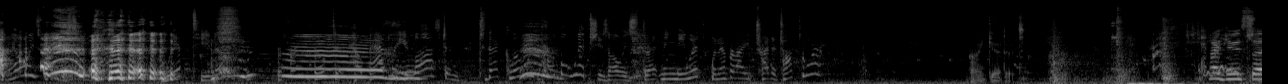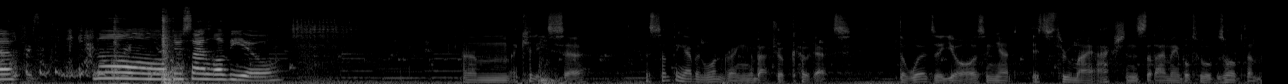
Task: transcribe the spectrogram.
I always wanted whipped, you know? How badly you lost and to that glowing purple whip she's always threatening me with whenever I try to talk to her. I get it. Hi, Dusa. No, Dusa, I love you. Um, Achilles, sir. There's something I've been wondering about your codex. The words are yours, and yet it's through my actions that I'm able to absorb them.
